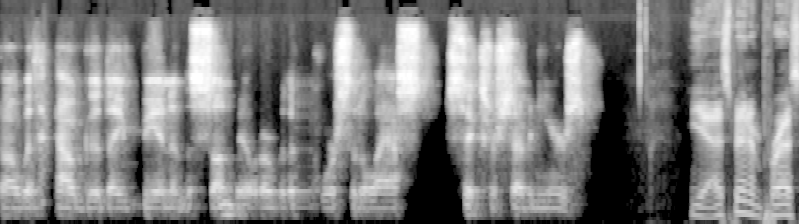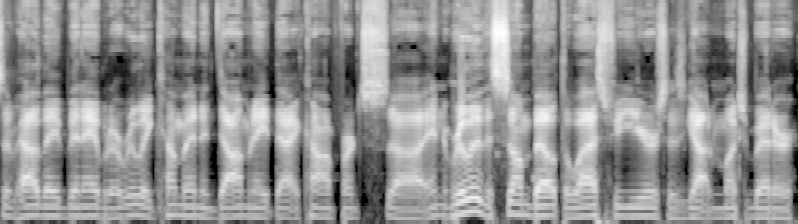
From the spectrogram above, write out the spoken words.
uh, with how good they've been in the Sun Belt over the course of the last six or seven years. Yeah, it's been impressive how they've been able to really come in and dominate that conference. Uh, and really, the Sun Belt the last few years has gotten much better,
